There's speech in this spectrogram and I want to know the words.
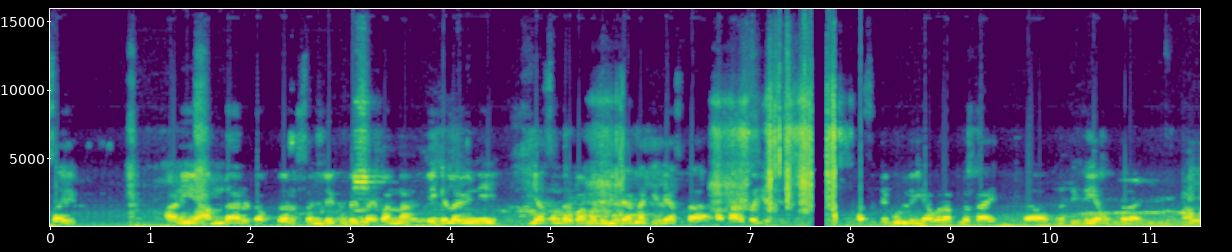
साहेब आणि आमदार डॉक्टर संजय कुटे साहेबांना के या संदर्भामध्ये विचारणा केली असता हा मार्ग येते असं ते बोलले. यावर आपलं काय प्रतिक्रिया उत्तर आहे?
